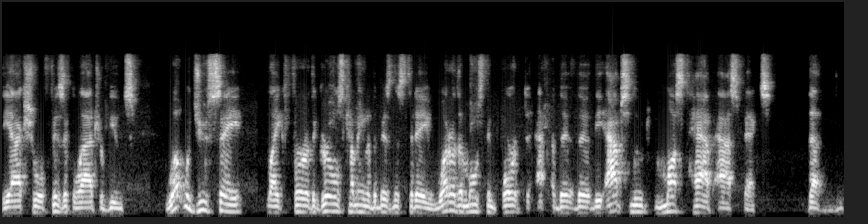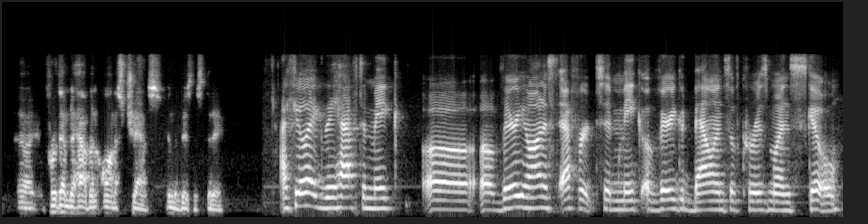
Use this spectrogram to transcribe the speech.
the actual physical attributes what would you say like for the girls coming into the business today, what are the most important, the the, the absolute must-have aspects that uh, for them to have an honest chance in the business today? I feel like they have to make a, a very honest effort to make a very good balance of charisma and skill.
